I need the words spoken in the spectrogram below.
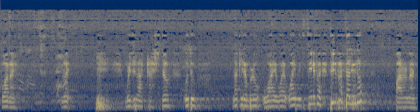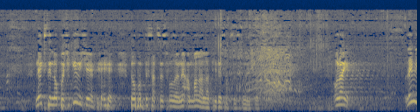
kau nai like मुझे ला crash to utu number to why why why means 25 25 dali to para nai next din no pachi ki wishe top of the successful and amala la thi the successful wishe all right let me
